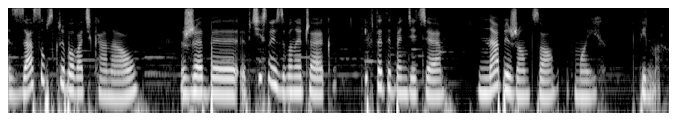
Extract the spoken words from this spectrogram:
zasubskrybować kanał, żeby wcisnąć dzwoneczek i wtedy będziecie na bieżąco w moich filmach.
